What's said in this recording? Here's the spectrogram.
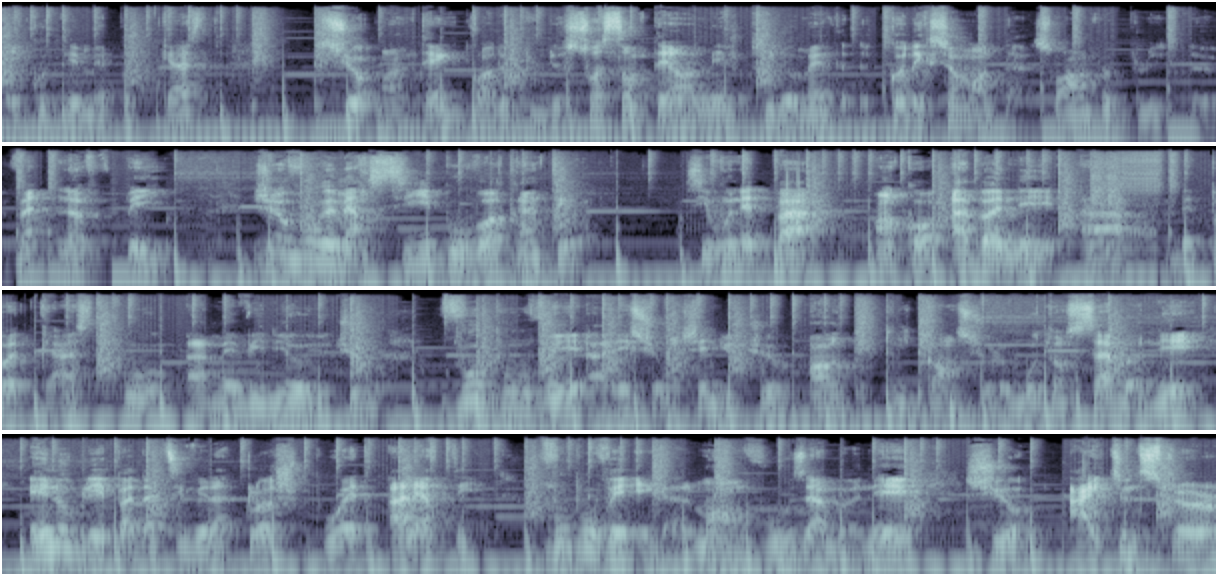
à écouter mes podcasts sur un territoire de plus de 61 000 km de connexion mentale, soit un peu plus de 29 pays. Je vous remercie pour votre intérêt. Si vous n'êtes pas encore abonné à mes podcasts ou à mes vidéos YouTube, vous pouvez aller sur ma chaîne YouTube en cliquant sur le bouton s'abonner et n'oubliez pas d'activer la cloche pour être alerté. Vous pouvez également vous abonner sur iTunes Store,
